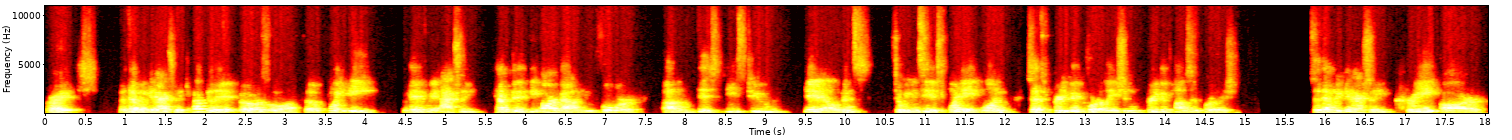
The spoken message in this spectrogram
All right, but then we can actually calculate it, oh, little off, so 0.8, okay, we actually calculate the R value for um, this, these two data elements. So we can see it's 0.81, so that's a pretty good correlation, pretty good positive correlation. So then we can actually create our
